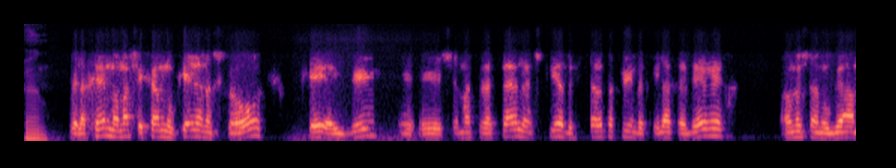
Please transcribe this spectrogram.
כן. ולכן ממש הקמנו קרן השקעות KIV, אה, אה, שמטרתה להשקיע בסטארט-אפים בתחילת הדרך. היום יש לנו גם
